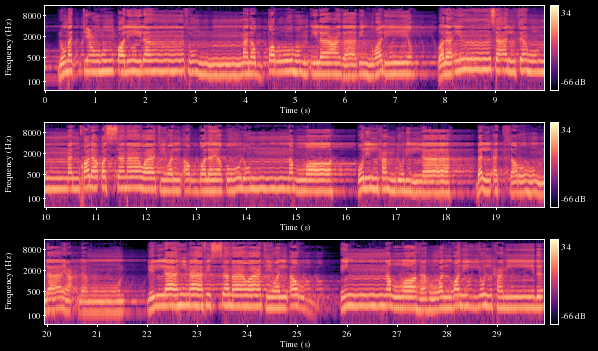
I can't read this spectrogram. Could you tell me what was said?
نمتعهم قليلا ثم نضطرهم إلى عذاب غليظ. ولئن سألتهم من خلق السماوات والأرض ليقولن الله. قل الحمد لله بل أكثرهم لا يعلمون. لله ما في السماوات والأرض إن الله هو الغني الحميد.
